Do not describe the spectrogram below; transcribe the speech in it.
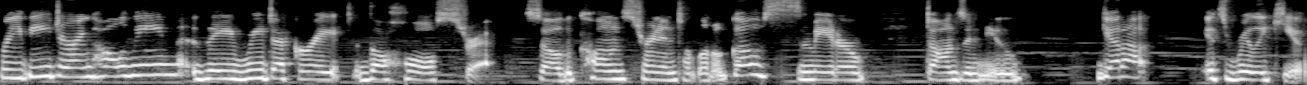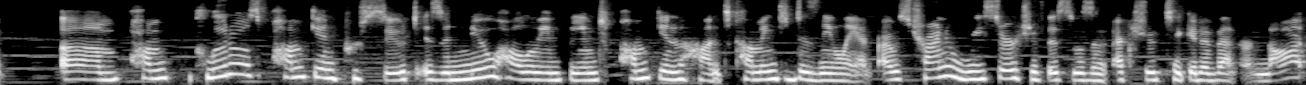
freebie during Halloween. They redecorate the whole strip. So the cones turn into little ghosts. Mater dons a new get up. It's really cute. Um, Pum- Pluto's Pumpkin Pursuit is a new Halloween themed pumpkin hunt coming to Disneyland. I was trying to research if this was an extra ticket event or not.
